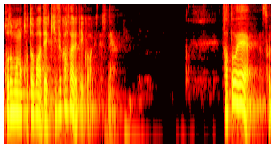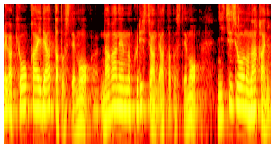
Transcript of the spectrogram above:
子供の言葉で気づかされていくわけですね。たとえ、それが教会であったとしても、長年のクリスチャンであったとしても、日常の中に、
